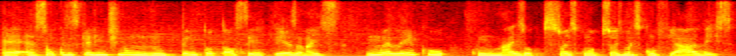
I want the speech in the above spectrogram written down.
É, é são coisas que a gente não, não tem total certeza, mas um elenco com mais opções, com opções mais confiáveis,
